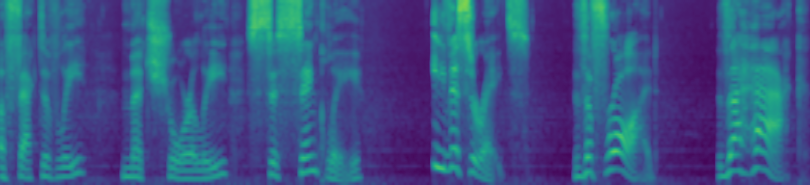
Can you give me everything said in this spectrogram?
effectively, maturely, succinctly eviscerates the fraud, the hack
